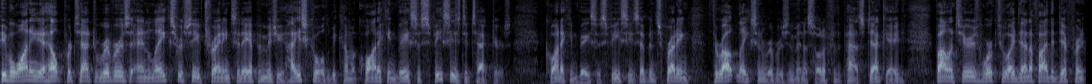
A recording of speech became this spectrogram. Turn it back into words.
People wanting to help protect rivers and lakes receive training today at Bemidji High School to become aquatic invasive species detectors. Aquatic invasive species have been spreading throughout lakes and rivers in Minnesota for the past decade. Volunteers work to identify the different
